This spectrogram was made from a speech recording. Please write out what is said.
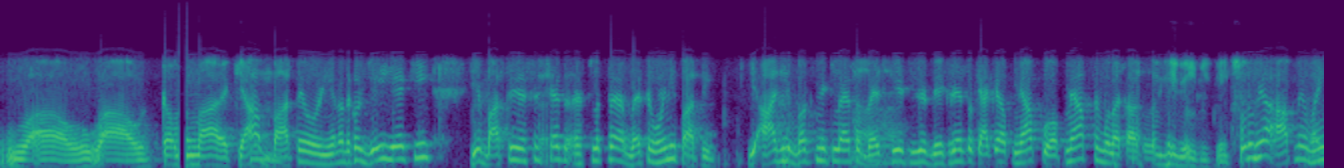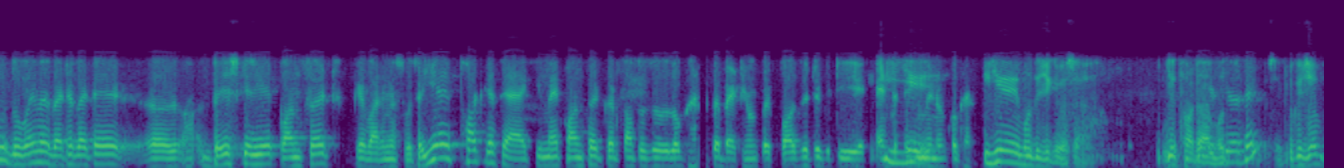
wow wow कमाल क्या hmm. बातें हो रही है ना देखो यही है कि ये बातें जैसे शायद ऐसा लगता है वैसे हो ही नहीं पाती ये आज ये वक्त निकला है तो हाँ। बैठ के ये चीज़ें देख रहे हैं तो क्या क्या अपने आप को अपने आप से मुलाकात हो रही है? सुनो भैया आपने वहीं दुबई में बैठे बैठे देश के लिए कॉन्सर्ट के बारे में सोचा। ये थॉट कैसे आया कि मैं कॉन्सर्ट करता हूँ तो जो लोग घर पे बैठे हों कोई पॉजिटिविटी एक एंटरटेनमेंट उनको घर ये मोदी जी की वजह से ये थॉट आया मुझे क्योंकि जब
